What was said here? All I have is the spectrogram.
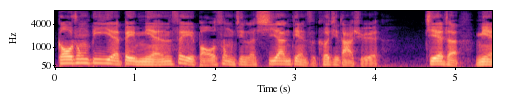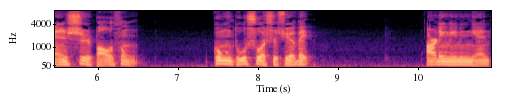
高中毕业被免费保送进了西安电子科技大学，接着免试保送攻读硕士学位。二零零零年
